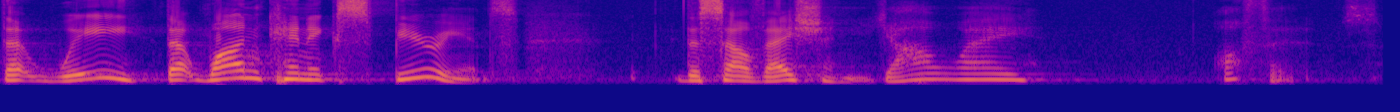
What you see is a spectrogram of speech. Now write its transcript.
that we, that one can experience the salvation Yahweh offers.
